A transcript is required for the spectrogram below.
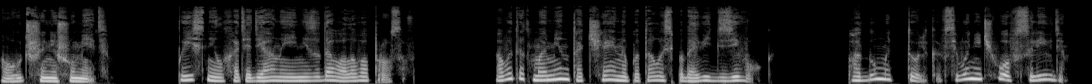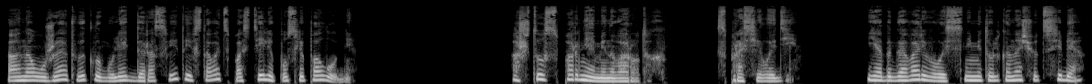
«Лучше не шуметь», — пояснил, хотя Диана и не задавала вопросов. А в этот момент отчаянно пыталась подавить зевок. Подумать только, всего ничего в Сливде, а она уже отвыкла гулять до рассвета и вставать с постели после полудня. «А что с парнями на воротах?» — спросила Ди. Я договаривалась с ними только насчет себя.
